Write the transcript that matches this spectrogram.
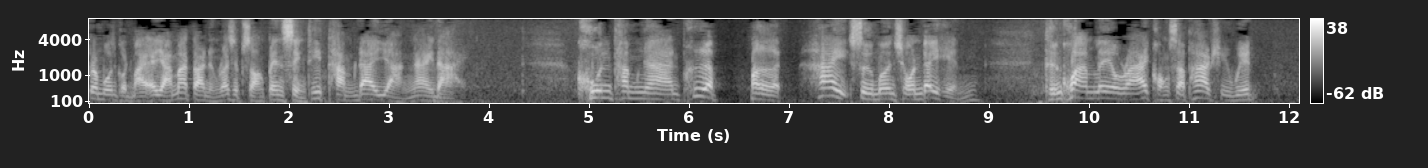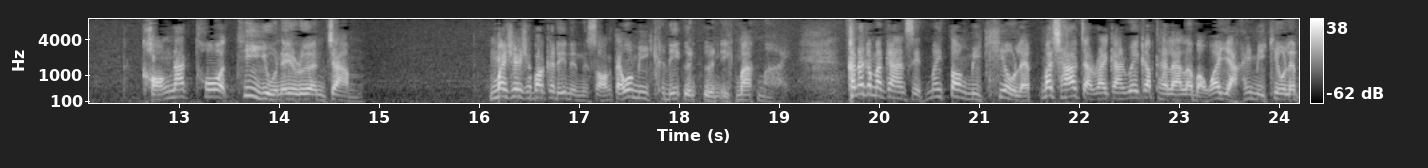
ประมวลกฎหมายอาญามาตรา 112 เป็นสิ่งที่ทำได้อย่างง่ายดาย คุณทำงานเพื่อเปิด ให้สื่อมวลชนได้เห็น ถึงความเลวร้ายของสภาพชีวิตของนักโทษที่อยู่ในเรือนจำไม่ใช่เฉพาะคดี1นึแต่ว่ามีคดีอื่น ๆ อีกมากมาย คณะกรรมการสิทธิ์ไม่ต้องมีเขี้ยวเล็บเมื่อเช้าจัดรายการเวกับไทยแลนด์เราบอกว่าอยากให้มีเขี้ยวเล็บ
